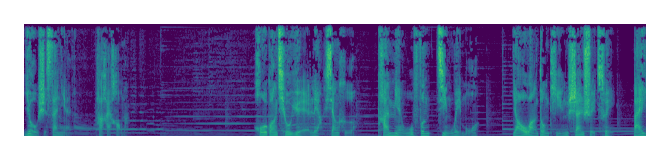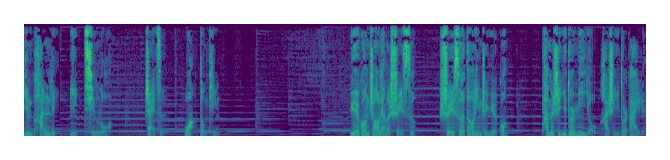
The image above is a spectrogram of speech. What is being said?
又是三年，他还好吗？湖光秋月两相和，潭面无风镜未磨。遥望洞庭山水翠，白银盘里一青螺。摘自《望洞庭》。月光照亮了水色，水色倒映着月光，他们是一对密友，还是一对爱人？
